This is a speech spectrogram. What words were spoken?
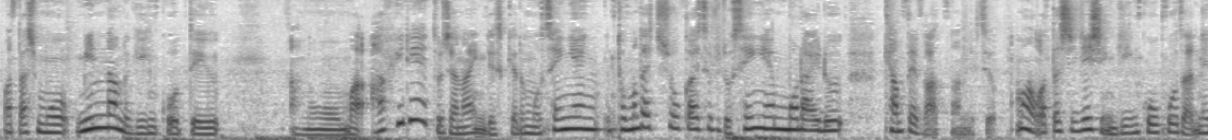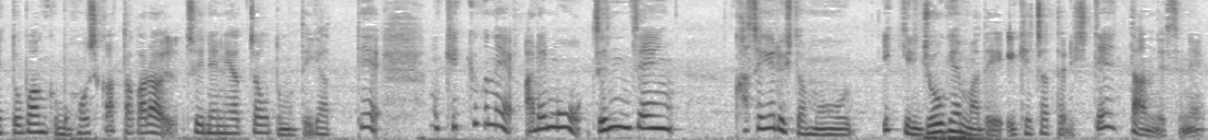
私もみんなの銀行っていう、あの、まあ、アフィリエイトじゃないんですけども、1000円、友達紹介すると1000円もらえるキャンペーンがあったんですよ。まあ、私自身銀行口座、ネットバンクも欲しかったから、ついでにやっちゃおうと思ってやって、結局ね、あれも全然稼げる人はもう一気に上限までいけちゃったりしてたんですね。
